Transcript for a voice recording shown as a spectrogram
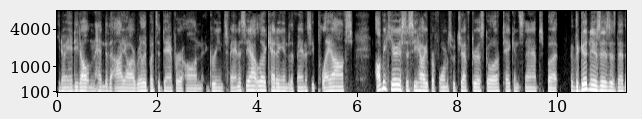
You know, Andy Dalton heading to the IR really puts a damper on Green's fantasy outlook heading into the fantasy playoffs. I'll be curious to see how he performs with Jeff Driskel taking snaps, but the good news is is that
